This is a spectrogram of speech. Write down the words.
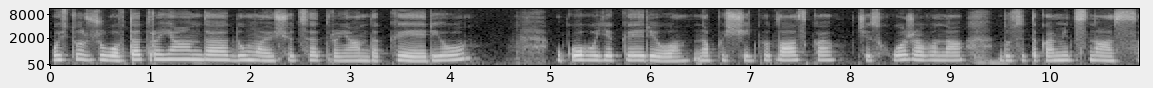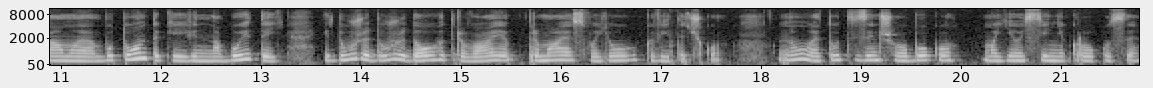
Ось тут жовта троянда. Думаю, що це троянда Керіо. У кого є Керіо, напишіть, будь ласка, чи схожа вона. Досить така міцна саме бутон, такий він набитий і дуже-дуже довго триває, тримає свою квіточку. Ну, а тут з іншого боку мої осінні крокуси.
